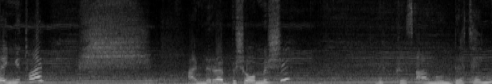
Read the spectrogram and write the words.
ተኝቷል፣ አንረብሸውም። እሺ ልክ ህፃኑ እንደተኛ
